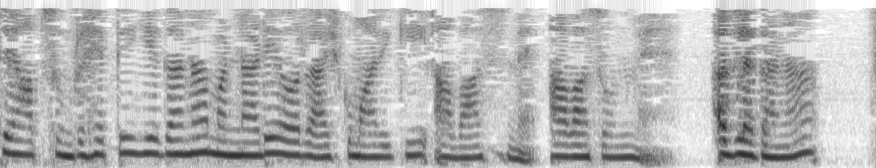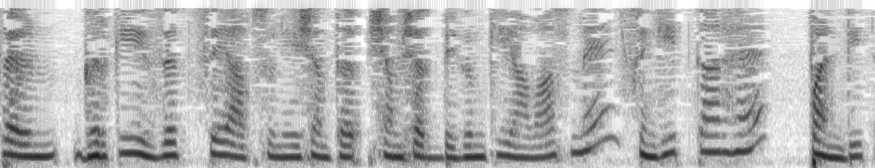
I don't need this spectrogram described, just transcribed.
से आप सुन रहे थे, ये गाना मन्नाडे और राजकुमारी की आवाज़ में, आवाजों में। अगला गाना, फ़िल्म घर की इज़्ज़त से आप सुनिए शमशद बेगम की आवाज़ में संगीतकार हैं पंडित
